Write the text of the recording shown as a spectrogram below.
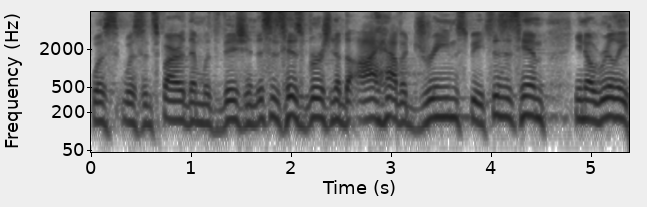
was, was inspired them with vision. This is his version of the I have a dream speech. This is him, you know, really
